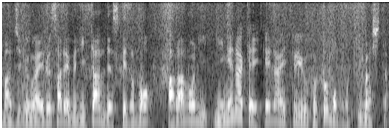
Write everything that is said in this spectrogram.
まあ、自分はエルサレムにいたんですけども荒野に逃げなきゃいけないということも起きました。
